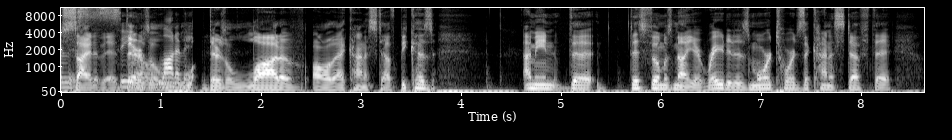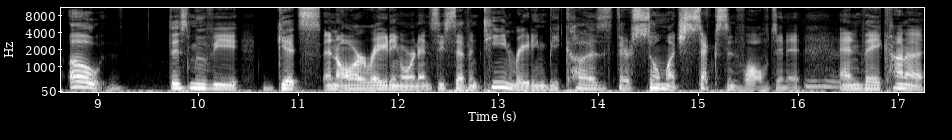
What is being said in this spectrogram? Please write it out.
side of it. There's a lot of it. there's a lot of all that kind of stuff because I mean the this film is not yet rated is more towards the kind of stuff that oh this movie gets an R rating or an NC-17 rating because there's so much sex involved in it Mhm. and they kind of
